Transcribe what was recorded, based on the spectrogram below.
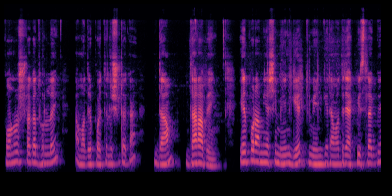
পনেরোশো টাকা ধরলে আমাদের পঁয়তাল্লিশশো টাকা দাম দাঁড়াবে। এরপর আমি আসি মেন গেট মেন গেট আমাদের এক পিস লাগবে।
